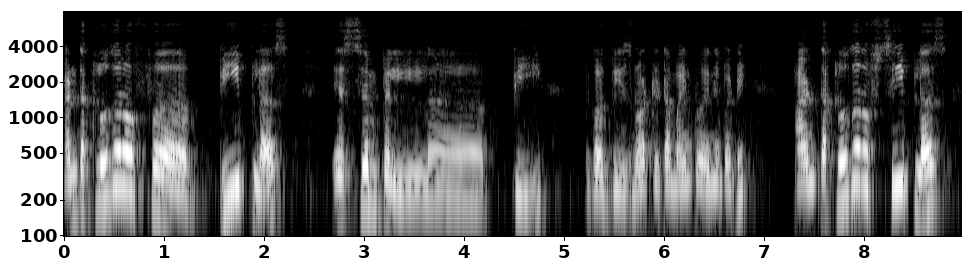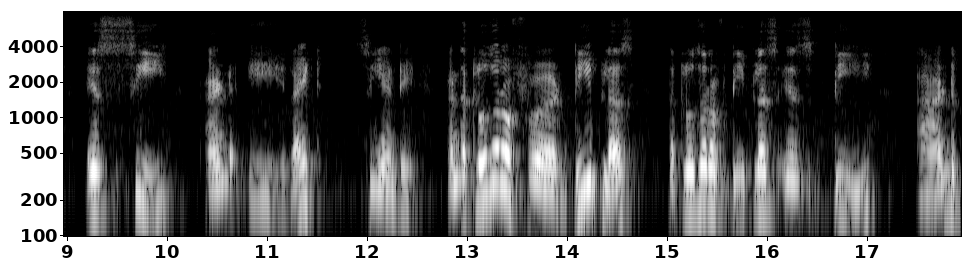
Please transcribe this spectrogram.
and the closure of uh, B plus is simple uh, B because B is not determined to anybody and the closure of C plus is C and A, right? C and A and the closure of uh, D plus, the closure of D plus is D and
